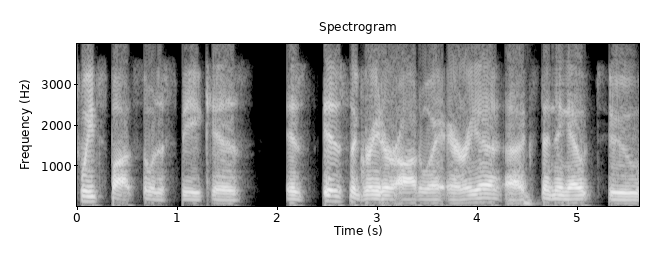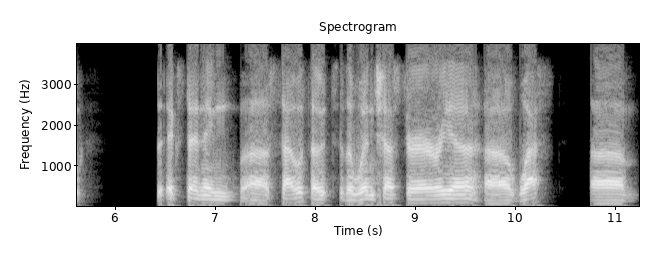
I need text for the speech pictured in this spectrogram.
sweet spot, so to speak, is is is the Greater Ottawa area, uh, extending out to extending uh, south out to the Winchester area, uh, west. Um,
